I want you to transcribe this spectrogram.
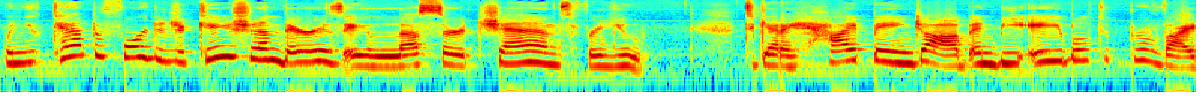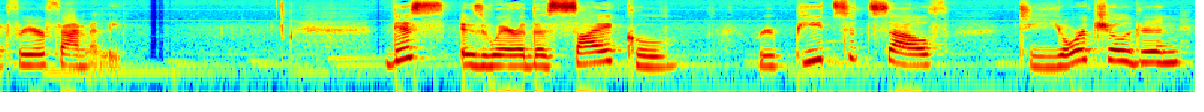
when you can't afford education, there is a lesser chance for you to get a high paying job and be able to provide for your family. This is where the cycle repeats itself to your children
